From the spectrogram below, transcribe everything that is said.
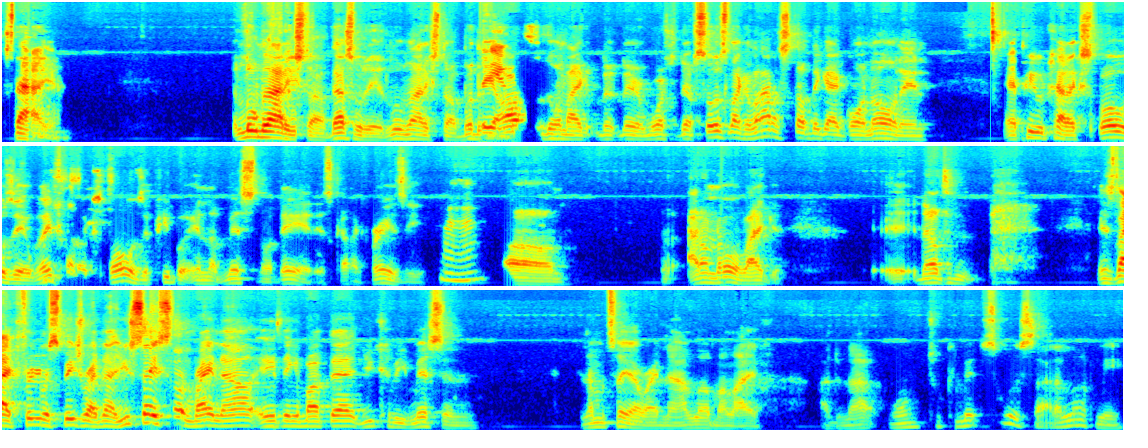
Stallion. Illuminati stuff. That's what it is. Illuminati stuff. But they Yeah. also doing like th- they're worship stuff. So it's like a lot of stuff they got going on, and and people try to expose it. When they try to expose it, people end up missing or dead. It's kind of crazy. Mhm. Um, I don't know. Like it, nothing. It's like freedom of speech right now. You say something right now, anything about that, you could be missing. And I'm gonna tell you right now, I love my life. I do not want to commit suicide. I love me.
